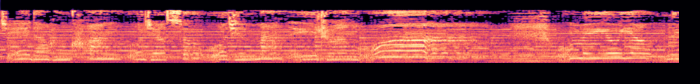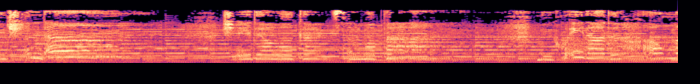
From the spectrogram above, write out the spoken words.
街道很宽，我加速，我减慢，一转弯，戒掉了该怎么办？你回答的好吗？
